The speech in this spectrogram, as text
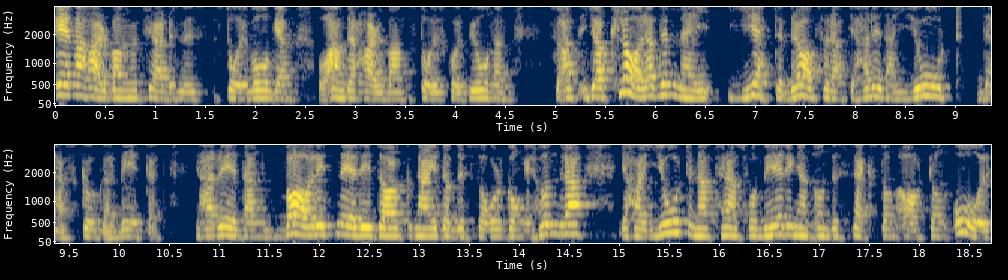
ena halvan mot fjärde hus står i vågen och andra halvan står i skorpionen. Så att jag klarade mig jättebra för att jag har redan gjort det här skuggarbetet. Jag har redan varit nere i Dark Night of the Soul gånger 100. Jag har gjort den här transformeringen under 16-18 år.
